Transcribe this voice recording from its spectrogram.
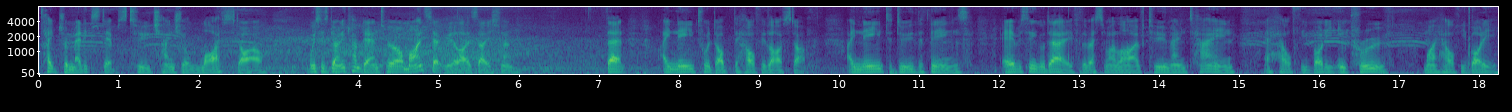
take dramatic steps to change your lifestyle, which is going to come down to a mindset realization that I need to adopt a healthy lifestyle. I need to do the things every single day for the rest of my life to maintain a healthy body, improve my healthy body.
